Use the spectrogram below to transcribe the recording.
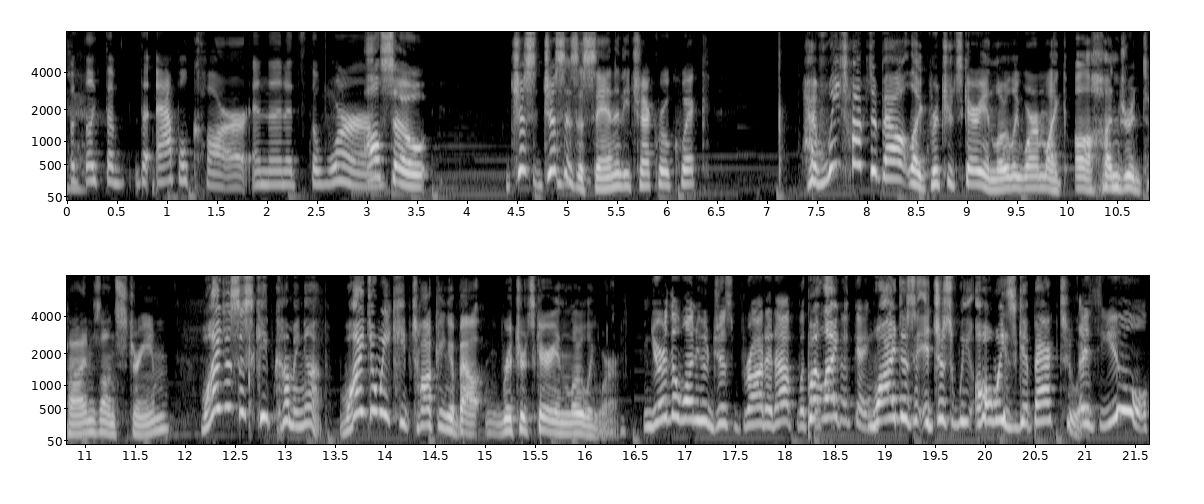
but like the the apple car, and then it's the worm. also, just just as a sanity check, real quick. Have we talked about like Richard Scarry and Lowly Worm like a hundred times on stream? Why does this keep coming up? Why do we keep talking about Richard Scarry and Lowly Worm? You're the one who just brought it up with But the like, cooking. why does it, it just we always get back to it? It's you.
